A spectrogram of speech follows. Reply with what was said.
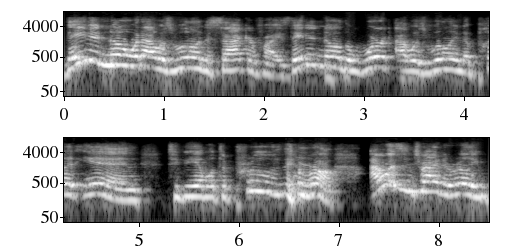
they didn't know what I was willing to sacrifice. They didn't know the work I was willing to put in to be able to prove them wrong. I wasn't trying to really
